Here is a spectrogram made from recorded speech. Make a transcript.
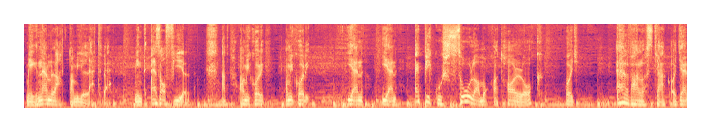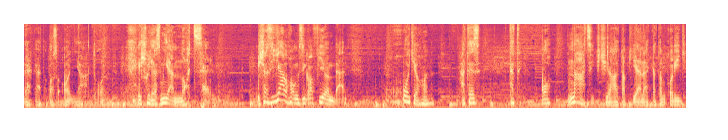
még nem láttam illetve, mint ez a film. Hát amikor, amikor ilyen, ilyen epikus szólamokat hallok, hogy elválasztják a gyereket az anyjától. És hogy ez milyen nagyszerű. És ez így elhangzik a filmben. Hogyan? Hát ez, tehát a nácik csináltak ilyeneket, amikor így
